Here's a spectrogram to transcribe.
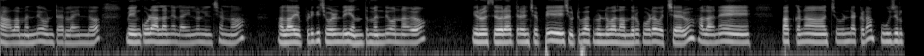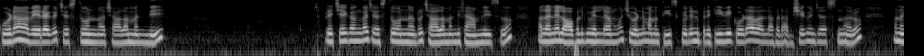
చాలామంది ఉంటారు లైన్లో. మేము కూడా అలానే లైన్లో నిల్చున్నాం. అలా ఎప్పటికీ చూడండి ఎంతమంది ఉన్నారో. ఈరోజు శివరాత్రి అని చెప్పి చుట్టుపక్కల ఉన్న వాళ్ళందరూ కూడా వచ్చారు. అలానే పక్కన చూడండి అక్కడ పూజలు కూడా వేరేగా చేస్తూ ఉన్నారు చాలామంది. ప్రత్యేకంగా చేస్తూ ఉన్నారు చాలామంది ఫ్యామిలీస్. అలానే లోపలికి వెళ్ళాము. చూడండి మనం తీసుకువెళ్ళిన ప్రతిదీ కూడా వాళ్ళు అక్కడ అభిషేకం చేస్తున్నారు. మనం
